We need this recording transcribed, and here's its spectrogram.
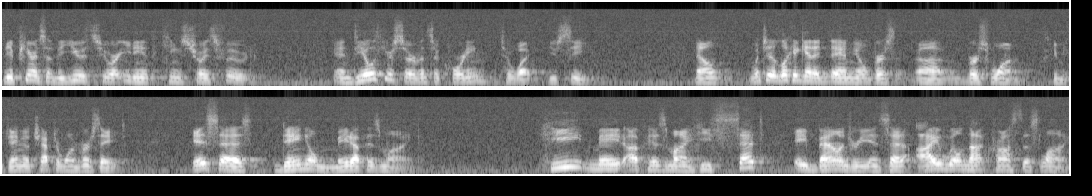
the appearance of the youths who are eating at the king's choice food. And deal with your servants according to what you see. Now, I want you to look again at Daniel verse, uh, verse 1. Excuse me, Daniel chapter 1, verse 8. It says, Daniel made up his mind. He made up his mind. He set a boundary and said, I will not cross this line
